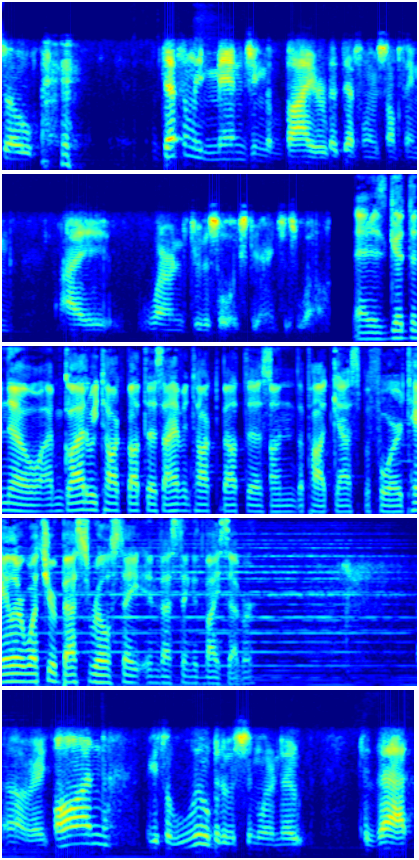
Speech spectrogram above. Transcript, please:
So definitely managing the buyer, that definitely was something I learned through this whole experience as well. That is good to know. I'm glad we talked about this. I haven't talked about this on the podcast before. Taylor, what's your best real estate investing advice ever? All right. On, I guess, a little bit of a similar note to that,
